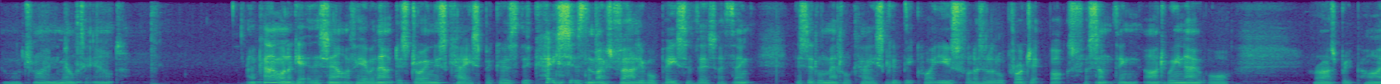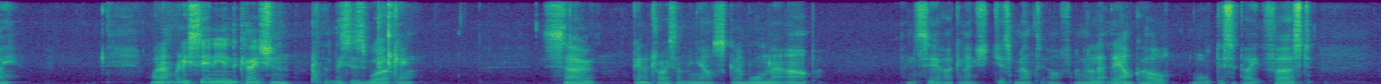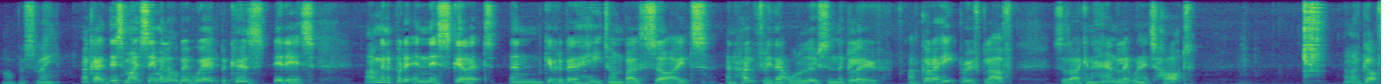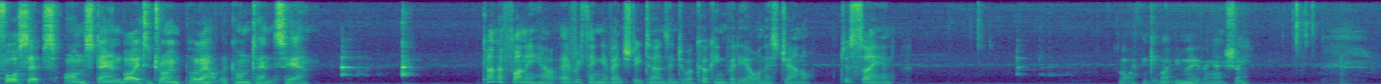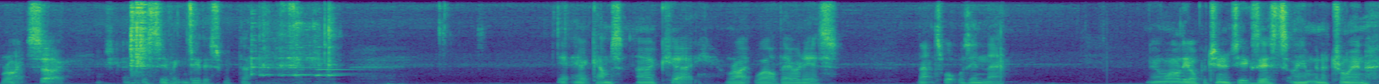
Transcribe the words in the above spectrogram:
and we'll try and melt it out. I kind of want to get this out of here without destroying this case because the case is the most valuable piece of this, I think. This little metal case could be quite useful as a little project box for something Arduino or Raspberry Pi. Well, I don't really see any indication that this is working. So I'm going to try something else. I'm going to warm that up and see if I can actually just melt it off. I'm going to let the alcohol all dissipate first, obviously. Okay, this might seem a little bit weird because it is. I'm going to put it in this skillet and give it a bit of heat on both sides and hopefully that will loosen the glue. I've got a heat-proof glove so that I can handle it when it's hot and I've got forceps on standby to try and pull out the contents here. Kind of funny how everything eventually turns into a cooking video on this channel. Just saying. Oh, I think it might be moving actually. Right, so let's just see if we can do this with the. Yeah, here it comes. Okay, right, well, there it is. That's what was in there. Now, while the opportunity exists, I am going to try and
